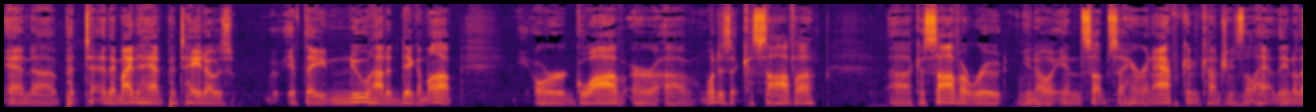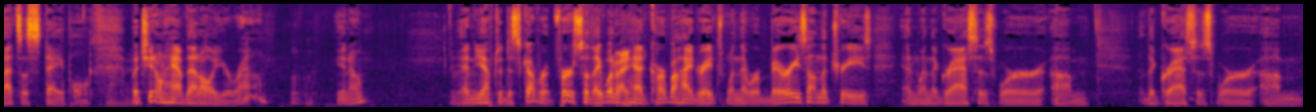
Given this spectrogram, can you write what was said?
and uh, pota- they might have had potatoes if they knew how to dig them up, or guava, or uh, what is it, cassava. Uh, cassava root, you know, in sub-Saharan African countries, they'll have, you know, that's a staple, but you don't have that all year round, you know? And you have to discover it first. So they would have had carbohydrates when there were berries on the trees and when the grasses were um, the grasses were um,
